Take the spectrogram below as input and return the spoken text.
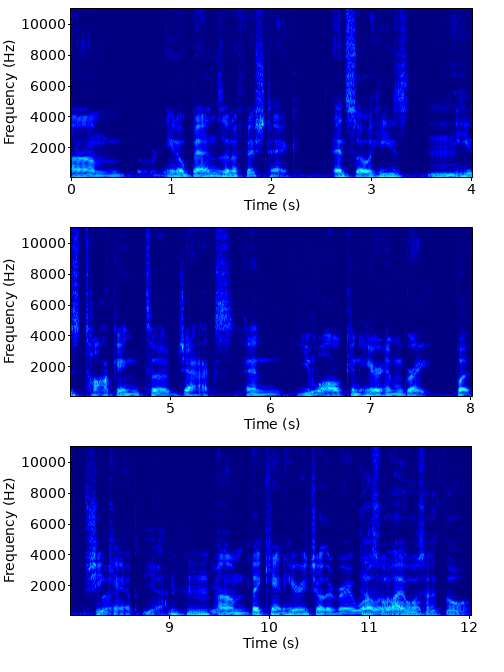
um, you know, Ben's in a fish tank. And so he's Mm. he's talking to Jax, and you all can hear him great, but she But, can't. Yeah, Mm-hmm. yeah. Um, they can't hear each other very well that's at what I also thought.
